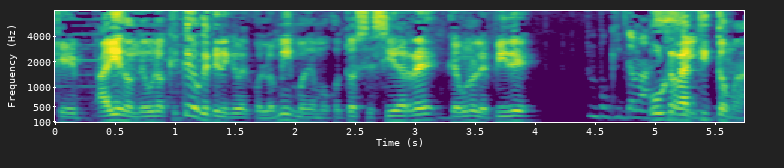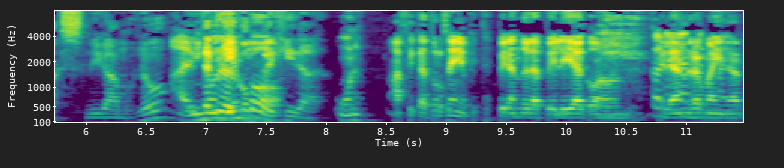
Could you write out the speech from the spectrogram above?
que ahí es donde uno, que creo que tiene que ver con lo mismo, digamos, con todo ese cierre, que uno le pide Un poquito más. un ratito más, digamos, ¿no? Al en mismo términos tiempo, de complejidad. un- hace 14 años que está esperando la pelea con, Con Underminer. Underminer.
